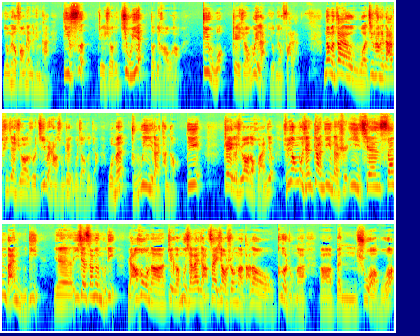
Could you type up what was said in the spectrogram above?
有没有方便的平台？第四，这个学校的就业到底好不好？第五，这个学校未来有没有发展？那么，在我经常给大家推荐学校的时候，基本上从这五个角度讲，我们逐一来探讨。第一，这个学校的环境，学校目前占地呢是一千三百亩地，也一千三百亩地。然后呢，这个目前来讲，在校生呢达到各种的啊本硕博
